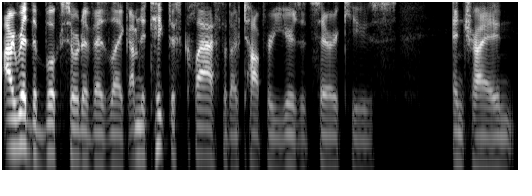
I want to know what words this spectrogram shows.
I read the book sort of as like I'm going to take this class that I've taught for years at Syracuse and try and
